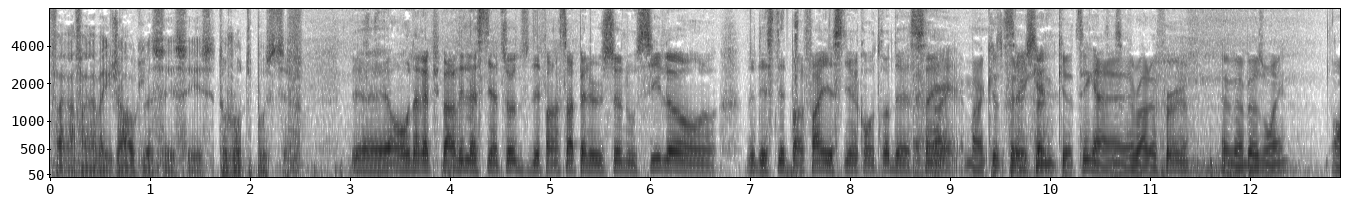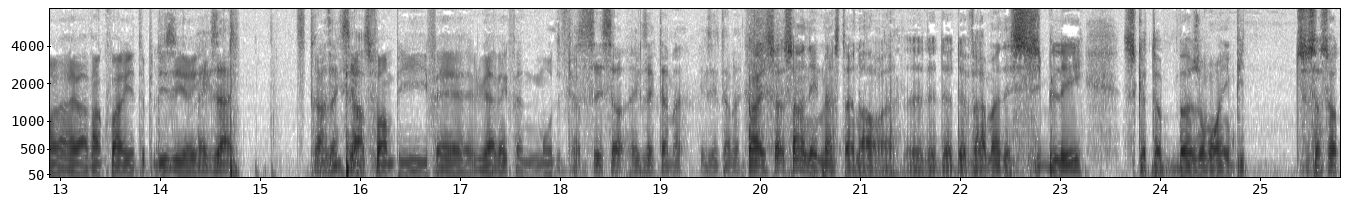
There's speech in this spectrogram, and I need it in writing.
faire affaire avec Jacques. C'est toujours du positif. Euh, on aurait pu parler de la signature du défenseur Pedersen aussi. Là. On a décidé de ne pas le faire. Il a signé un contrat de 5 Marcus Pedersen, que, tu sais, quand Rutherford avait un besoin, à Vancouver, il était plus désiré. Exact. transaction. Il se transforme, puis il fait, lui avec, fait une maudite job. C'est ça, exactement. exactement. Ouais, ça, ça, honnêtement, c'est un art, hein, de, de, de, vraiment de cibler ce que tu as besoin, puis ça sort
